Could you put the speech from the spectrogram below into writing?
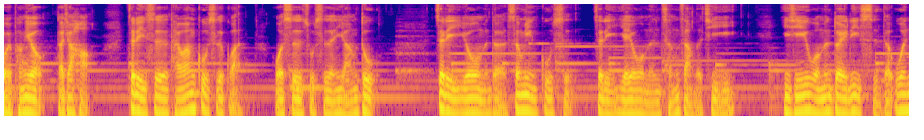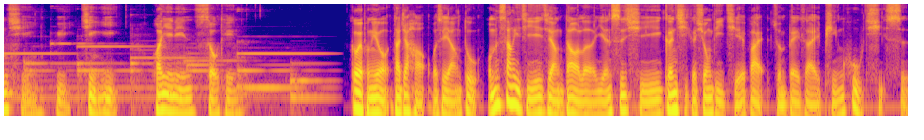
位朋友，大家好，这里是台湾故事馆，我是主持人杨度，这里有我们的生命故事，这里也有我们成长的记忆，以及我们对历史的温情与敬意。欢迎您收听。各位朋友，大家好，我是杨度。我们上一集讲到了颜思齐跟几个兄弟结拜，准备在平户起事。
